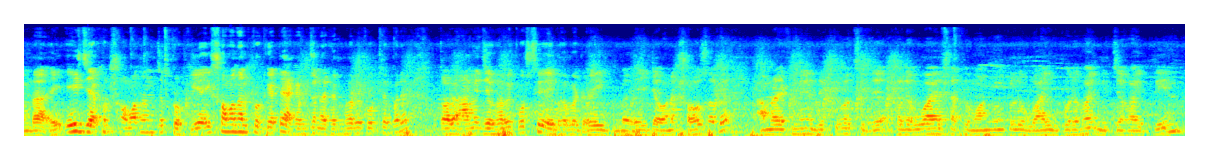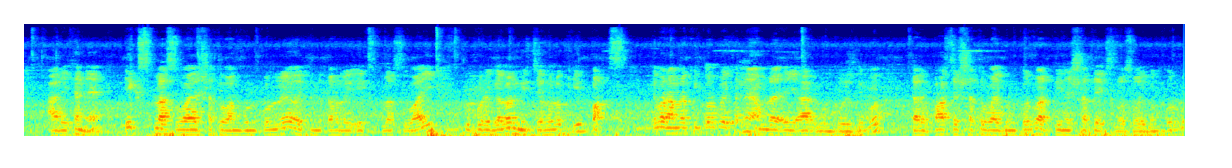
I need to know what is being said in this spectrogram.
আমরা এই- এই যে এখন সমাধান যে প্রক্রিয়া, এই সমাধান প্রক্রিয়াটা এক একজন এক একভাবে করতে পারে, তবে আমি যেভাবে করছি, এইভাবে এই, এইটা অনেক সহজ হবে। আমরা এখানে দেখতে পাচ্ছি যে আসলে ওয়াই এর সাথে ওয়ান গুণ করলে ওয়াই উপরে হয়, নিচে হয় তিন, আর এখানে এক্স প্লাস ওয়াই এর সাথে ওয়ান গুণ করলে এখানে তাহলে এক্স প্লাস ওয়াই উপরে গেল, নিচে হলো কি পাঁচ। এবার আমরা কি করব এখানে? আমরা এই আর গুণ করে দিব। তাহলে পাঁচের সাথে ওয়াই গুণ করব আর তিনের সাথে এক্স প্লাস ওয়াই গুণ করব।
